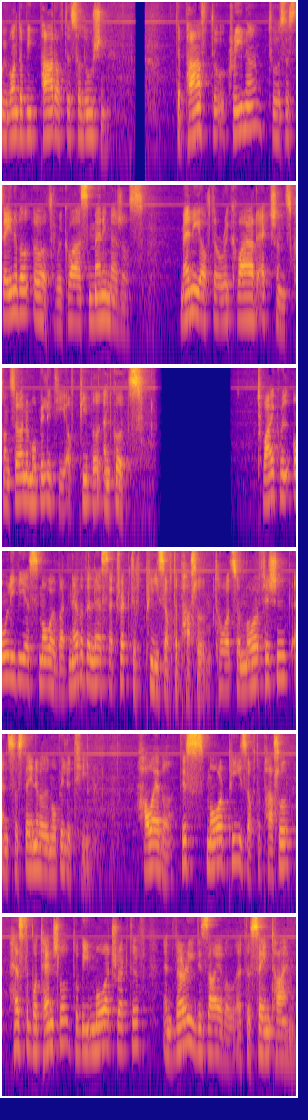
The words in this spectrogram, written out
we want to be part of the solution. The path to a greener, to a sustainable Earth requires many measures. Many of the required actions concern the mobility of people and goods. Twike will only be a small but nevertheless attractive piece of the puzzle towards a more efficient and sustainable mobility. However, this small piece of the puzzle has the potential to be more attractive and very desirable at the same time,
